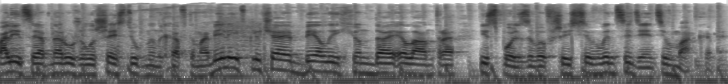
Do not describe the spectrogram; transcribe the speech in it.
Полиция обнаружила шесть угнанных автомобилей, включая белый Hyundai Elantra, использовавшийся в инциденте в Маркаме.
